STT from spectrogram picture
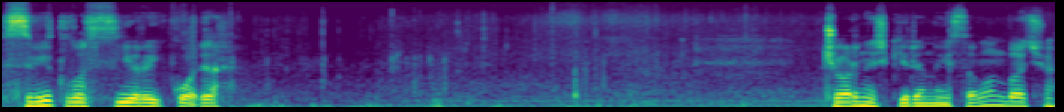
Світло-сірий колір. Чорний шкіряний салон бачу.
